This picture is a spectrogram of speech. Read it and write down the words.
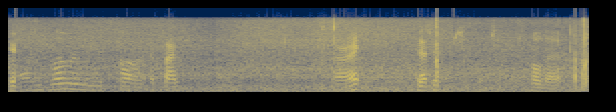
Here. He's lowering his car. That's fine. All right. Gotcha. Hold that.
